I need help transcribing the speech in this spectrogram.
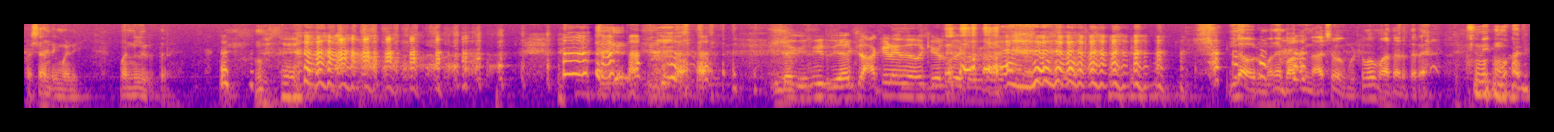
ಪ್ರಶಾಂತಿಗೆ ಮಾಡಿ. ಮನೇಲಿ ಇರ್ತಾರೆ. ರಿಯಾಕ್ಷನ್ ಆ ಕಡೆ ಕೇಳಿಸ್ಬೇಕು ಇಲ್ಲ ಅವರು ಮನೆ ಬಾಗಿಲಿನ ಆಚೆ ಹೋಗ್ಬಿಟ್ಟು ಮಾತಾಡ್ತಾರೆ. ನೀವು ಮಾಡಿ.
